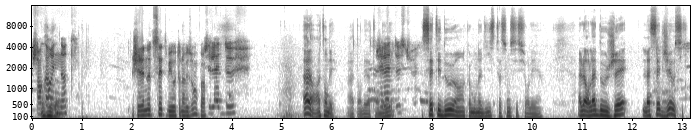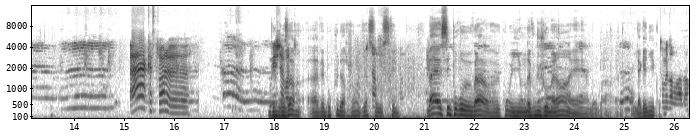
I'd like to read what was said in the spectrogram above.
J'ai encore une note. J'ai la note 7, mais t'en as besoin ou pas? J'ai la 2. Alors, attendez, attendez, J'ai la attendez. 2 si tu veux. 7 et 2, hein, comme on a dit, de toute façon, c'est sur les... Alors, la 2, j'ai... La 7, j'ai aussi. Ah, casse-toi le. Oui, j'ai Rosard avait beaucoup d'argent hier sur le stream. Bah, c'est pour... euh, voilà, euh, qu'on- on a voulu jouer au malin, et bon, bah, euh, il a gagné, quoi. tombé dans le ravin.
